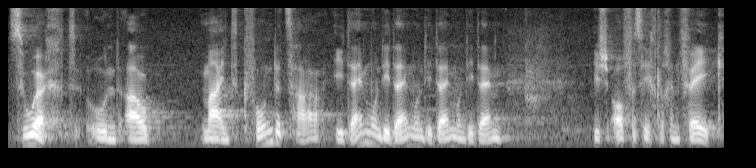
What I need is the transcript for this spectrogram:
sucht und auch meint gefunden zu haben, in dem und in dem und in dem und in dem, ist offensichtlich ein Fake,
